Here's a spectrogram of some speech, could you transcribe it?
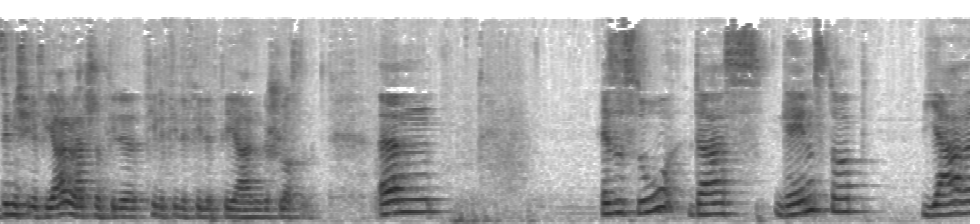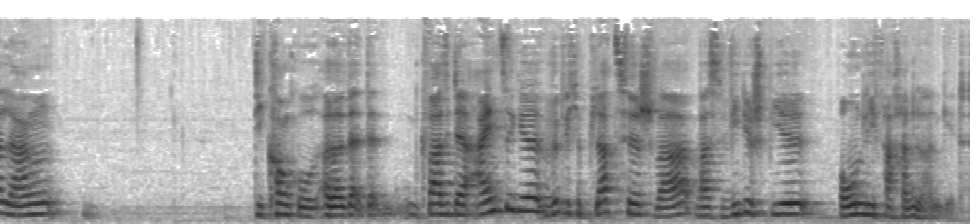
ziemlich viele Filialen und hat schon viele, viele, viele, viele Filialen geschlossen. Ähm, es ist so, dass GameStop jahrelang die Konkurrenz, also der, der, quasi der einzige wirkliche Platzhirsch war, was Videospiel-Only-Fachhandel angeht.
